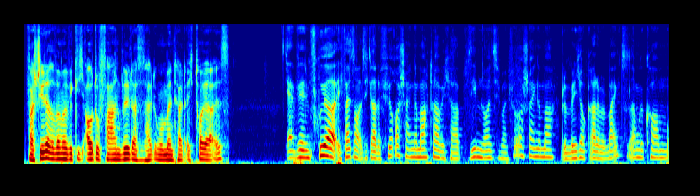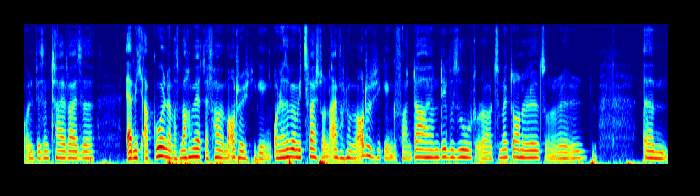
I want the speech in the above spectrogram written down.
verstehe das wenn man wirklich Auto fahren will, dass es halt im Moment halt echt teuer ist. Ja, wir früher, ich weiß noch, als ich gerade Führerschein gemacht habe, ich habe 97 meinen Führerschein gemacht, dann bin ich auch gerade mit Mike zusammengekommen und wir sind teilweise, er hat mich abgeholt, dann was machen wir jetzt? Er fahren mit dem Auto durch die Gegend. Und dann sind wir irgendwie zwei Stunden einfach nur mit dem Auto durch die Gegend gefahren, dahin, den besucht oder zu McDonalds und ähm,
